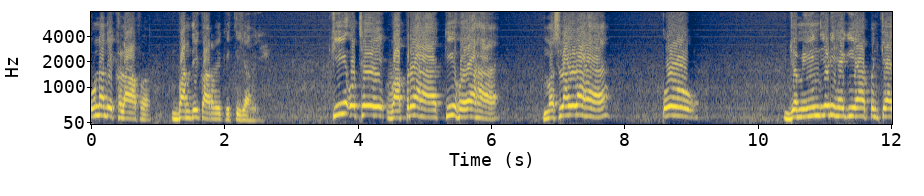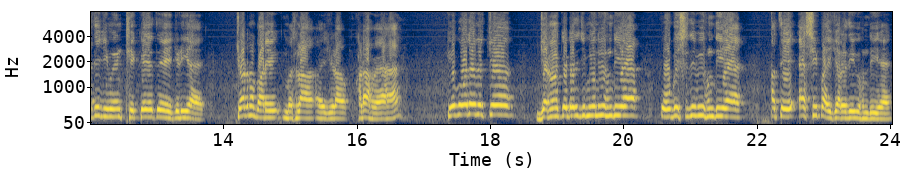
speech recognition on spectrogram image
ਉਹਨਾਂ ਦੇ ਖਿਲਾਫ ਬਣਦੀ ਕਾਰਵਾਈ ਕੀਤੀ ਜਾਵੇ। ਕੀ ਉੱਥੇ ਵਾਪਰਿਆ ਹੈ, ਕੀ ਹੋਇਆ ਹੈ, ਮਸਲਾ ਜਿਹੜਾ ਹੈ, ਉਹ ਜ਼ਮੀਨ ਜਿਹੜੀ ਹੈਗੀ ਆ, ਪੰਚਾਇਤੀ ਜ਼ਮੀਨ ਠੇਕੇ ਤੇ ਜਿਹੜੀ ਹੈ ਚੜਨ ਬਾਰੇ ਮਸਲਾ ਜਿਹੜਾ ਖੜਾ ਹੋਇਆ ਹੈ। ਕਿਉਂਕਿ ਉਹਦੇ ਵਿੱਚ ਜਨਰਲ ਕੈਟਾਗਰੀ ਦੀ ਜ਼ਮੀਨ ਵੀ ਹੁੰਦੀ ਹੈ ਓਬੀਸੀ ਦੀ ਵੀ ਹੁੰਦੀ ਹੈ ਅਤੇ ਐਸਸੀ ਭਾਈਚਾਰੇ ਦੀ ਵੀ ਹੁੰਦੀ ਹੈ।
